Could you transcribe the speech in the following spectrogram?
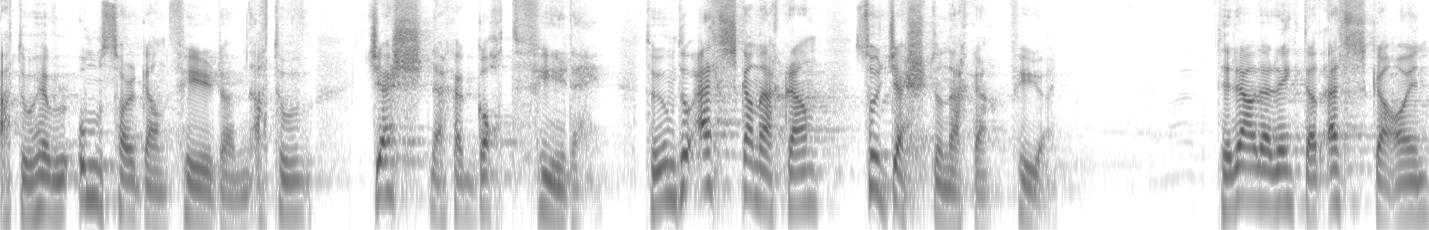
At du hever omsorgan for dem, at du gjørst nekka godt for deg. Så om du elskar nekran, så gjørst du nekka for deg. Til det er ringt at elska ein,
